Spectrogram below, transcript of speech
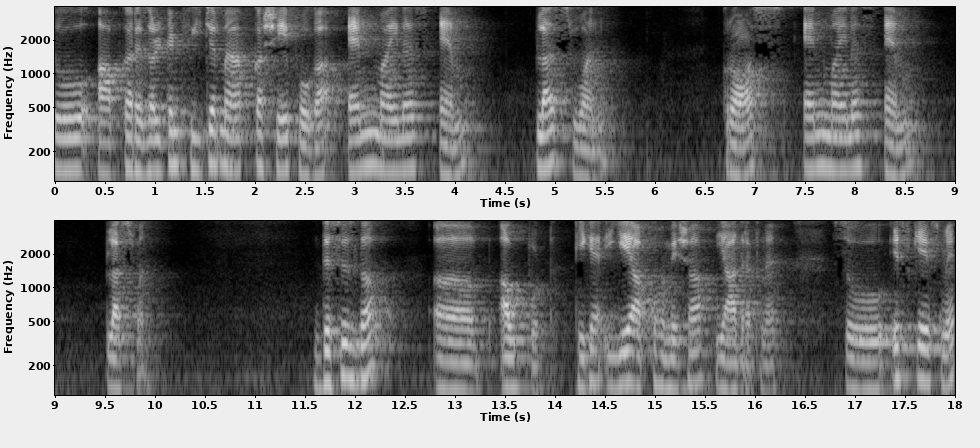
तो आपका रिजल्टेंट फीचर में आपका शेप होगा N minus M plus one cross N minus M plus one this is the output ठीक है? ये आपको हमेशा याद रखना है। सो so, इस केस में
